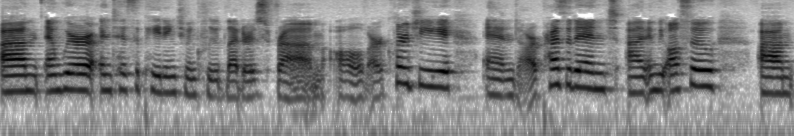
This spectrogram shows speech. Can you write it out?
Um, and we're anticipating to include letters from all of our clergy and our president. Uh, and we also um,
